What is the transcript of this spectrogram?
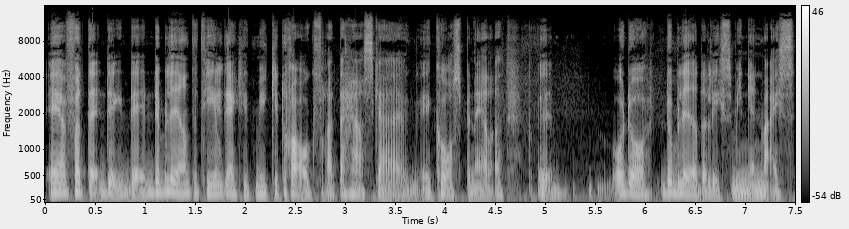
Eh, För det, det, det, blir inte tillräckligt mycket drag för att det här ska eh, korresponderas. Eh, och då, då blir det liksom ingen majs.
